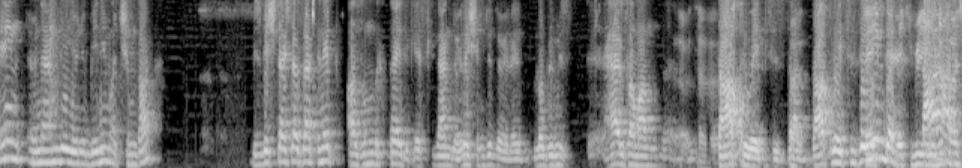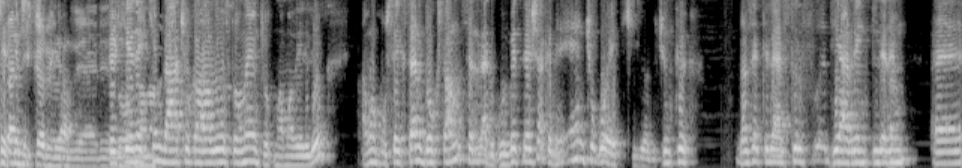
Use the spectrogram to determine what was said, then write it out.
en önemli yönü benim açımdan biz Beşiktaşlar zaten hep azınlıktaydık. Eskiden de öyle, şimdi de öyle. Lobimiz e, her zaman e, Evet, evet. daha kuvvetsiz, daha, daha kuvvetsiz demeyeyim de Ekmeği daha az sesimiz çıkıyor. yani. Türkiye'de Doğrudan- kim daha çok ağlıyorsa ona en çok mama veriliyor. Ama bu 80'li 90'lı senelerde gurbette yaşarken beni en çok o etkiliyordu. Çünkü gazeteler sırf diğer renklilerin e,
